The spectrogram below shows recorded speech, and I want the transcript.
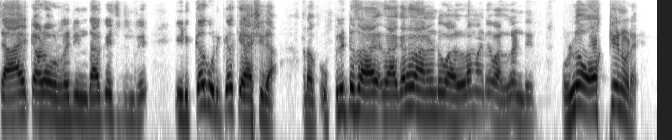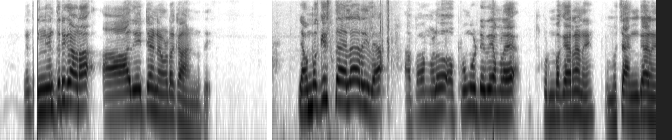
ചായയൊക്കെ അവിടെ ഓൾറെഡി ഉണ്ടാക്കി വെച്ചിട്ടുണ്ട്. ഇടുക്കുക കുടിക്കുക ക്യാഷ് ഇടുക. കേട്ടോ ഉപ്പിലിട്ട് സകല സാധനമുണ്ട്. വെള്ളം വേണ്ടി വെള്ളം ഉണ്ട്. ഉള്ളു ഓക്കെയാണ് ഇവിടെ. ഇങ്ങനത്തെ ഒരു കട ആദ്യമായിട്ടാണ് അവിടെ കാണുന്നത്. നമുക്ക് ഈ സ്ഥലം അറിയില്ല. അപ്പൊ നമ്മൾ ഒപ്പം കൂട്ടിയത് നമ്മളെ കുടുംബക്കാരനാണ്. നമ്മൾ ചങ്കാണ്.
